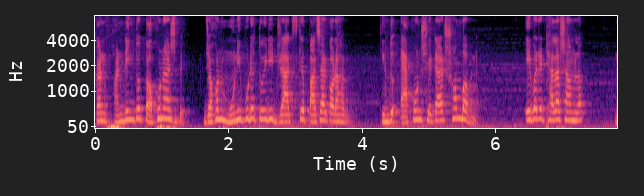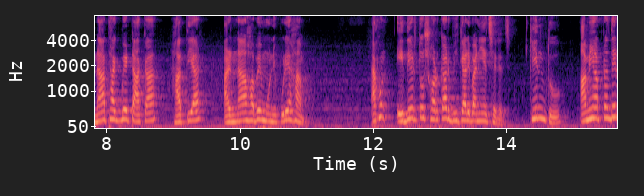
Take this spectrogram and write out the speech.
কারণ ফান্ডিং তো তখন আসবে যখন মণিপুরে তৈরি ড্রাগসকে পাচার করা হবে। কিন্তু এখন সেটা আর সম্ভব না। এবারে ঠেলা সামলা না থাকবে টাকা, হাতিয়ার, আর না হবে মণিপুরে হাম। এখন এদের তো সরকার ভিখারি বানিয়ে ছেড়েছে। কিন্তু আমি আপনাদের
